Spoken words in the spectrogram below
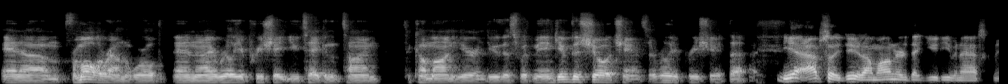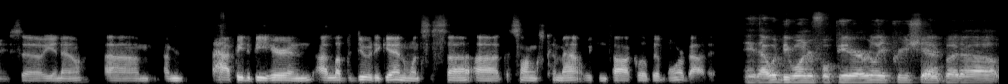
and um, from all around the world. And I really appreciate you taking the time to come on here and do this with me and give this show a chance. I really appreciate that. yeah absolutely dude i'm honored that you'd even ask me so you know um, i'm happy to be here and i'd love to do it again once the, so- uh, the songs come out we can talk a little bit more about it Hey, that would be wonderful, Peter. I really appreciate Yeah. it. But uh,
